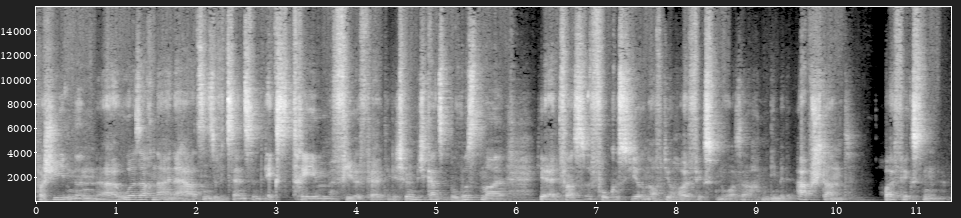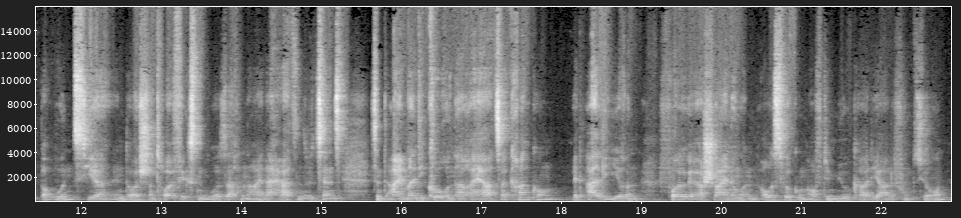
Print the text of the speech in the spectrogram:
verschiedenen äh, Ursachen einer Herzinsuffizienz sind extrem vielfältig. Ich will mich ganz bewusst mal hier etwas fokussieren auf die häufigsten Ursachen. Die mit Abstand häufigsten, bei uns hier in Deutschland häufigsten Ursachen einer Herzinsuffizienz sind einmal die koronare Herzerkrankung mit all ihren Folgeerscheinungen und Auswirkungen auf die myokardiale Funktion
